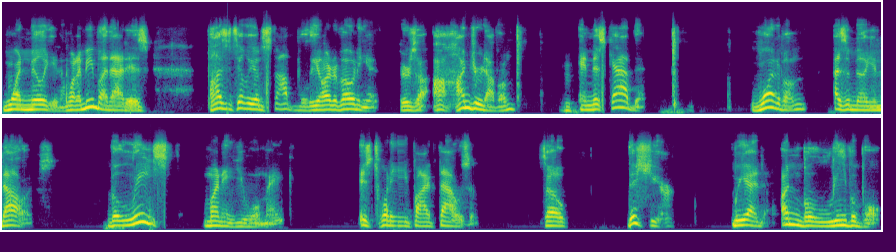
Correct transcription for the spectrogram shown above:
1 million. And what I mean by that is positively unstoppable, the art of owning it. There's a, a hundred of them in this cabinet. One of them has a million dollars. The least money you will make is 25,000. So this year we had unbelievable,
